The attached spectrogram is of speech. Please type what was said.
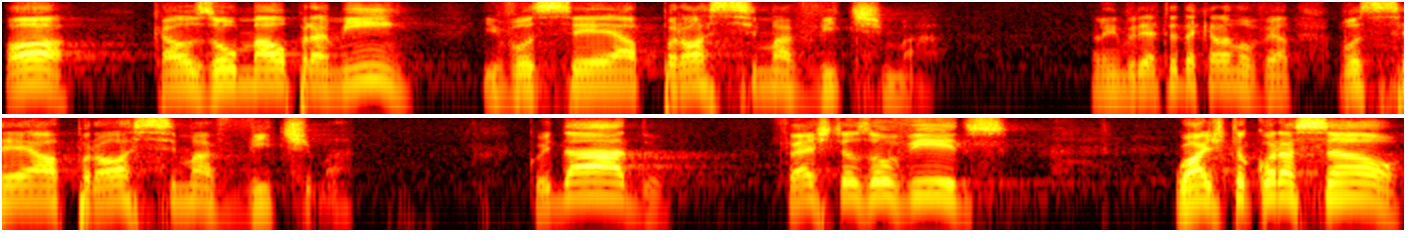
Ó, causou mal para mim e você é a próxima vítima. Lembrei até daquela novela. Você é a próxima vítima. Cuidado, feche teus ouvidos, guarde teu coração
